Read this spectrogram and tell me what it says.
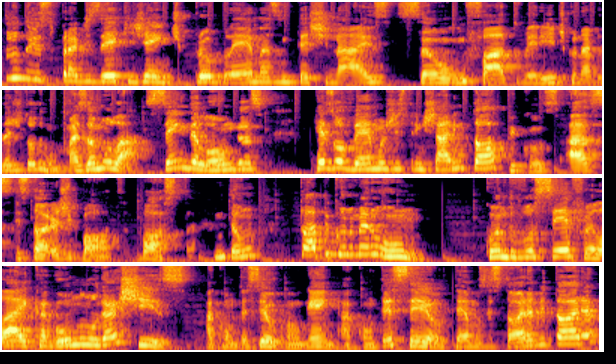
Tudo isso para dizer que, gente, problemas intestinais são um fato verídico na vida de todo mundo. Mas vamos lá, sem delongas, resolvemos destrinchar em tópicos as histórias de bosta. Então, tópico número 1. Um, quando você foi lá e cagou no lugar X. Aconteceu com alguém? Aconteceu. Temos história, Vitória?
